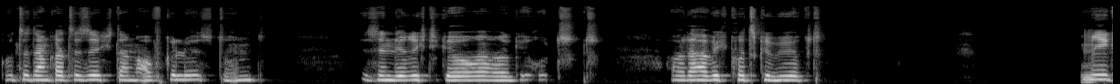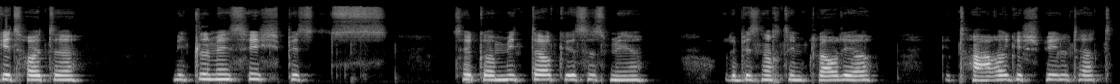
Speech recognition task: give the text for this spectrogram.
Gott sei Dank hat sie sich dann aufgelöst und ist in die richtige Röhre gerutscht. Aber da habe ich kurz gewürgt. Mir geht heute mittelmäßig bis circa Mittag ist es mir, oder bis nachdem Claudia Gitarre gespielt hat,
